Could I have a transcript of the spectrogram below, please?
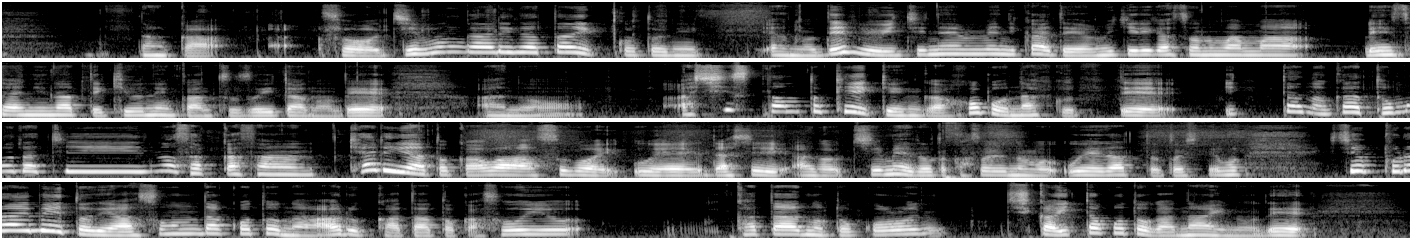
なんか、そう、自分がありがたいことに、あの、デビュー1年目に書いた読み切りがそのまま連載になって9年間続いたので、あの、アシスタント経験がほぼなくって行ったのが友達の作家さんキャリアとかはすごい上だしあの知名度とかそういうのも上だったとしても一応プライベートで遊んだことのある方とかそういう方のところにしか行ったことがないので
